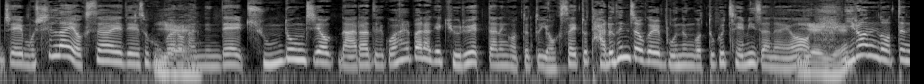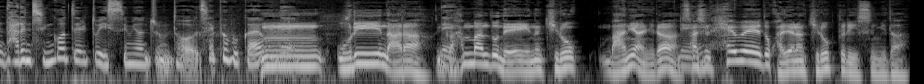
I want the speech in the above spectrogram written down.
이제 뭐 신라 역사에 대해서 공부하러 예. 갔는데 중동 지역 나라들과 활발하게 교류했다는 어떤 또 역사의 또 다른 흔적을 보는 것도 그 재미잖아요. 예, 예. 이런 어떤 다른 증거들 또 있으면 좀 더 살펴볼까요? 네. 음, 우리나라 그러니까 네. 한반도 내에 있는 기록 만이 아니라 네. 사실 해외에도 관련한 기록들이 있습니다.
